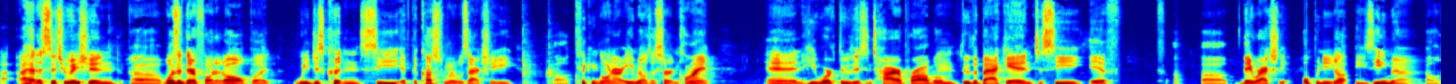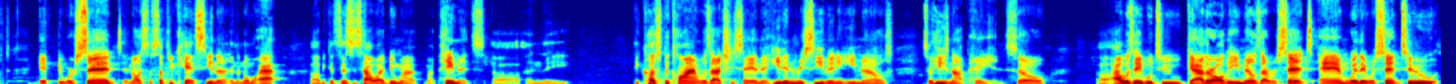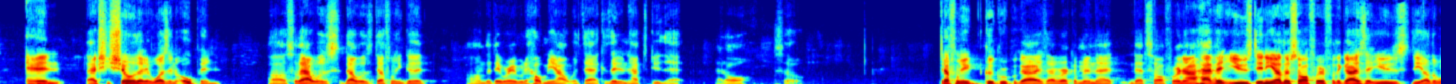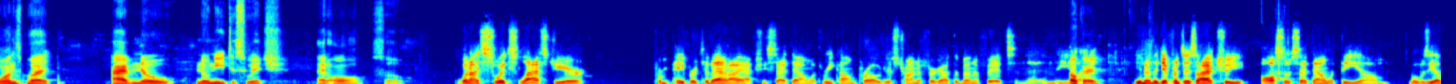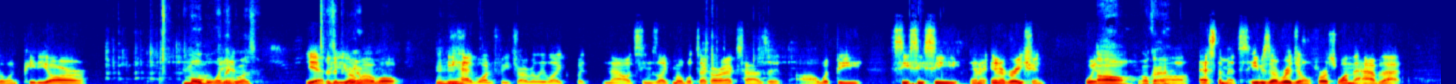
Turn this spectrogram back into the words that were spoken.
I- I had a situation, uh, wasn't their fault at all, but we just couldn't see if the customer was actually uh, clicking on our emails, a certain client. And he worked through this entire problem through the back end to see if uh, they were actually opening up these emails, if they were sent, and all this stuff you can't see in the in the normal app. Uh, because this is how I do my my payments. Uh, and the the the client was actually saying that he didn't receive any emails so he's not paying. So uh, I was able to gather all the emails that were sent and where they were sent to, and actually show that it wasn't open. Uh, so that was that was definitely good um, that they were able to help me out with that because they didn't have to do that at all. So definitely a good group of guys. I recommend that that software. Now I haven't used any other software for the guys that use the other ones, but I have no no need to switch at all. So When I switched last year, from paper to that, I actually sat down with Recon Pro, just trying to figure out the benefits and the and the uh, Okay. You know the differences. I actually also sat down with the um, what was the other one? PDR. Mobile, Oh, I think it was. Yeah, Is it PDR, PDR Mobile. Mhm. He had one feature I really liked, but now it seems like Mobile Tech RX has it uh, with the CCC in- integration with Oh, okay. uh, estimates. He was the original first one to have that.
